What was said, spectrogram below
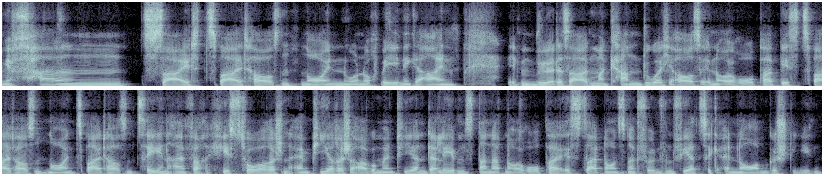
Mir fallen seit 2009 nur noch wenige ein. Ich würde sagen, man kann durchaus in Europa bis 2009, 2010 einfach historisch und empirisch argumentieren. Der Lebensstandard in Europa ist seit 1945 enorm gestiegen.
